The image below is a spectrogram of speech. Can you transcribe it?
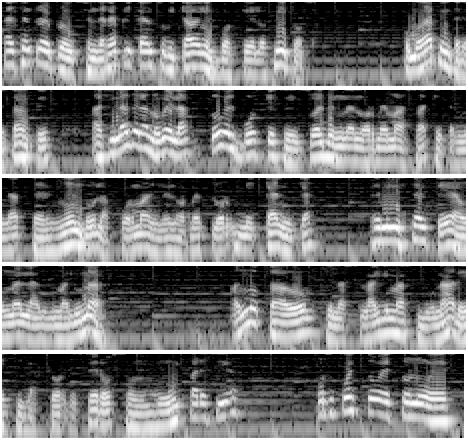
al centro de producción de Replicants ubicado en el Bosque de los Mitos. Como dato interesante, al final de la novela, todo el bosque se disuelve en una enorme masa que termina teniendo la forma de una enorme flor mecánica reminiscente a una lágrima lunar. ¿Han notado que las lágrimas lunares y la flor de cero son muy parecidas? Por supuesto, esto no es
